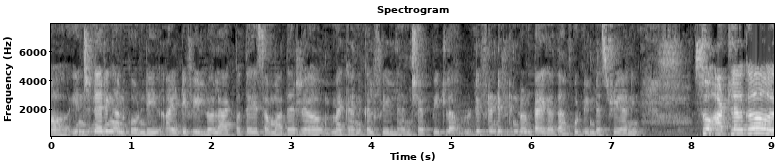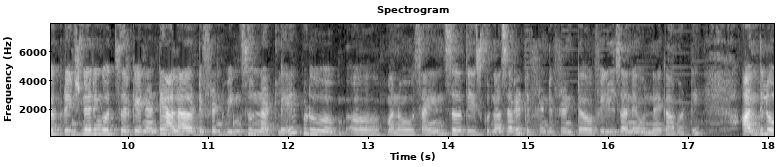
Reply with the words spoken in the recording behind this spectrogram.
Uh, ఇంజనీరింగ్ అనుకోండి ఐటీ ఫీల్డ్లో లేకపోతే సమ్ అదర్ మెకానికల్ ఫీల్డ్ అని చెప్పి ఇట్లా డిఫరెంట్ డిఫరెంట్ ఉంటాయి కదా ఫుడ్ ఇండస్ట్రీ అని. సో అట్లాగా ఇప్పుడు ఇంజనీరింగ్ వచ్చేసరికి ఏంటంటే అలా డిఫరెంట్ వింగ్స్ ఉన్నట్లే. ఇప్పుడు మనం సైన్స్ తీసుకున్నా సరే డిఫరెంట్ డిఫరెంట్ ఫీల్డ్స్ అనేవి ఉన్నాయి కాబట్టి. అందులో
